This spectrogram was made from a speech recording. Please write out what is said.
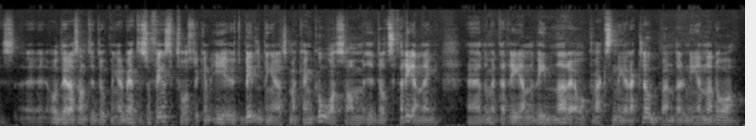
eh, och deras antidopingarbete så finns det två stycken EU-utbildningar som man kan gå som idrottsförening. Eh, de heter Ren vinnare och Vaccinera klubben där den ena då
